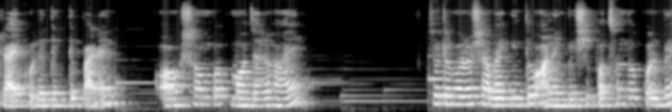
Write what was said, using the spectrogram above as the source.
ট্রাই করে দেখতে পারেন। অসম্ভব মজার হয়। ছোট বড় সবাই কিন্তু অনেক বেশি পছন্দ করবে।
